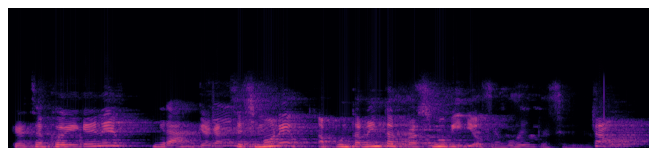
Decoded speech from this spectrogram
Grazie ancora Irene. Grazie. Grazie Simone. Appuntamento al prossimo video. Grazie a voi. Grazie Ciao.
